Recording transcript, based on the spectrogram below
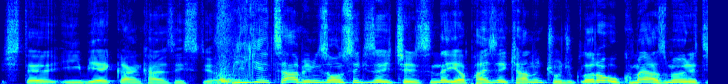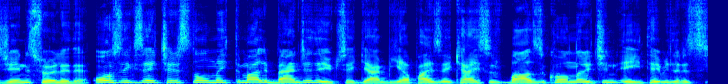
işte iyi bir ekran kartı istiyor. Bill abimiz 18 ay içerisinde yapay zekanın çocuklara okuma yazma öğreteceğini söyledi. 18 ay içerisinde olma ihtimali bence de yüksek. Yani bir yapay zekayı sırf bazı konular için eğitebiliriz.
